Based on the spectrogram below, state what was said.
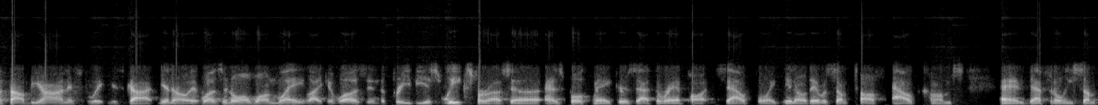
If I'll be honest with you, Scott. You know, it wasn't all one way like it was in the previous weeks for us uh, as bookmakers at the Rampart and South Point. You know, there were some tough outcomes and definitely some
